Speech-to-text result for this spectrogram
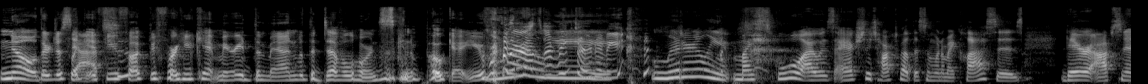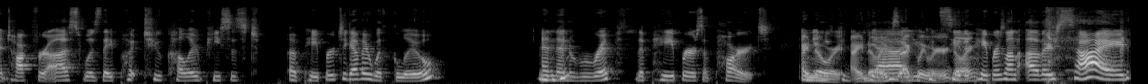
No, they're just like That. if you fuck before you get married, the man with the devil horns is gonna poke at you for the rest of Literally. eternity. Literally, my school, I was, I actually talked about this in one of my classes. Their abstinent talk for us was they put two colored pieces t- of paper together with glue and then mm-hmm. rip the papers apart. I And then know where- could- I know yeah, exactly you where you're going. see going. the papers on other side,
